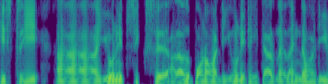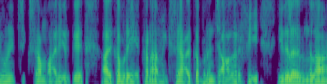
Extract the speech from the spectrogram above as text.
ஹிஸ்ட்ரி, யூனிட் சிக்ஸு அதாவது போன வாட்டி யூனிட் எயிட்டாக இருந்தது தான் இந்த வாட்டி யூனிட் சிக்ஸாக மாறி இருக்குது அதுக்கப்புறம் எக்கனாமிக்ஸு அதுக்கப்புறம் ஜாகிரஃபி இதில் இருந்துலாம்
